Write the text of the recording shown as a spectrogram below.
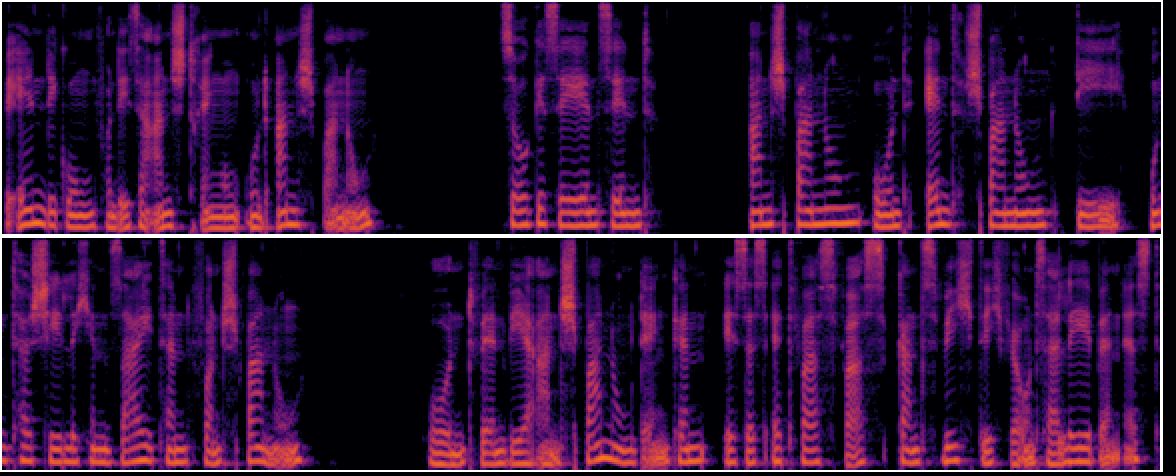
Beendigung von dieser Anstrengung und Anspannung. So gesehen sind Anspannung und Entspannung die unterschiedlichen Seiten von Spannung. Und wenn wir an Spannung denken, ist es etwas, was ganz wichtig für unser Leben ist.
